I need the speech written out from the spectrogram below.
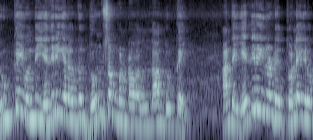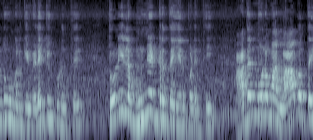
துர்க்கை வந்து எதிரிகளை வந்து துவம்சம் பண்ணுறவர்கள் தான் துர்க்கை. அந்த எதிரிகளுடைய தொல்லைகள் வந்து உங்களுக்கு விலக்கி கொடுத்து தொழிலில் முன்னேற்றத்தை ஏற்படுத்தி அதன் மூலமாக லாபத்தை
